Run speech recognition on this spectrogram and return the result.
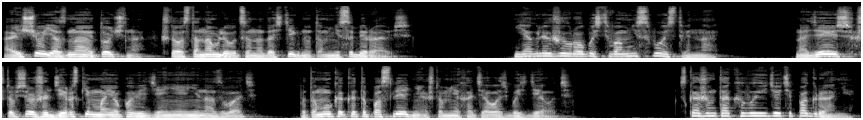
А еще я знаю точно, что останавливаться на достигнутом не собираюсь. Я гляжу, робость вам не свойственна. Надеюсь, что все же дерзким мое поведение не назвать, потому как это последнее, что мне хотелось бы сделать. Скажем так, вы идете по грани,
